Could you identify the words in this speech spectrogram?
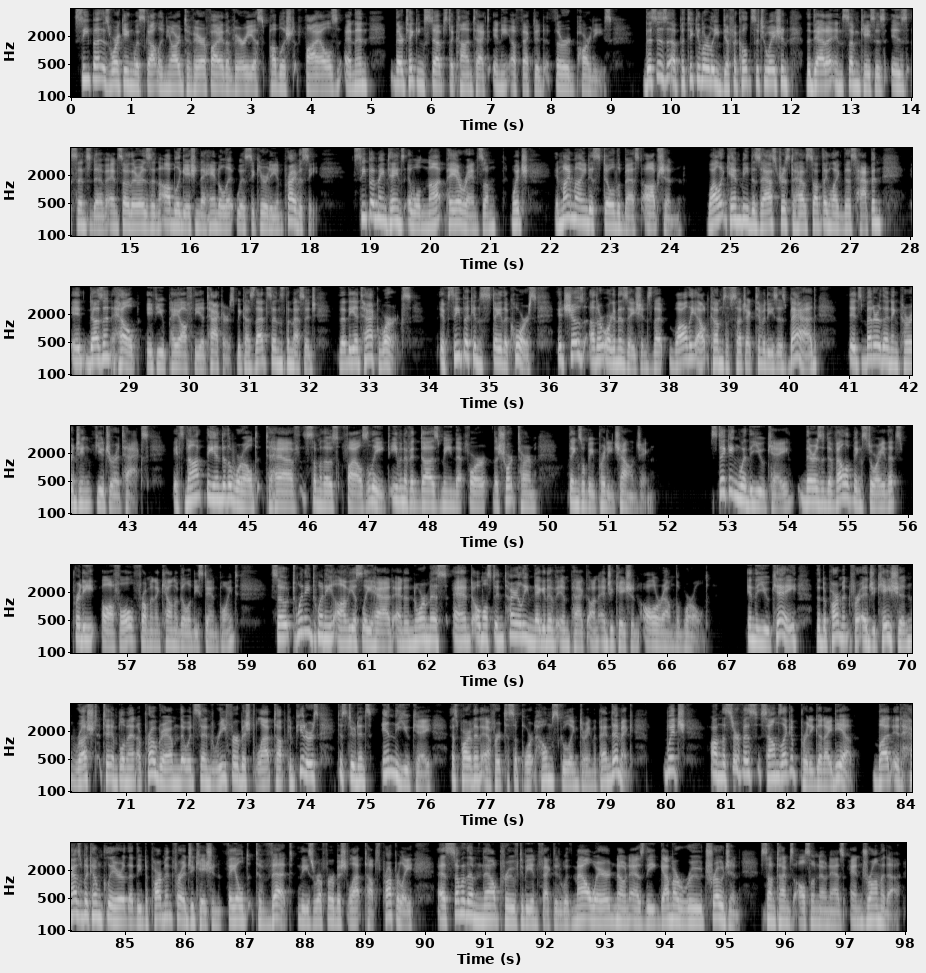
SEPA is working with Scotland Yard to verify the various published files, and then they're taking steps to contact any affected third parties. This is a particularly difficult situation. The data in some cases is sensitive, and so there is an obligation to handle it with security and privacy. SEPA maintains it will not pay a ransom, which, in my mind, is still the best option. While it can be disastrous to have something like this happen, it doesn't help if you pay off the attackers, because that sends the message that the attack works. If SEPA can stay the course, it shows other organizations that while the outcomes of such activities is bad, it's better than encouraging future attacks. It's not the end of the world to have some of those files leaked, even if it does mean that for the short term, things will be pretty challenging. Sticking with the UK, there is a developing story that's pretty awful from an accountability standpoint. So, 2020 obviously had an enormous and almost entirely negative impact on education all around the world. In the UK, the Department for Education rushed to implement a program that would send refurbished laptop computers to students in the UK as part of an effort to support homeschooling during the pandemic, which, on the surface, sounds like a pretty good idea. But it has become clear that the Department for Education failed to vet these refurbished laptops properly, as some of them now prove to be infected with malware known as the Gamarue Trojan sometimes also known as Andromeda.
